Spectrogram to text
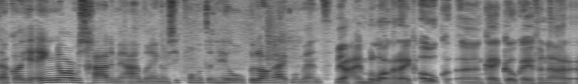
daar kan je enorme schade mee aanbrengen. Dus ik vond het een heel belangrijk moment. Ja, en belangrijk ook, uh, kijk ook even naar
